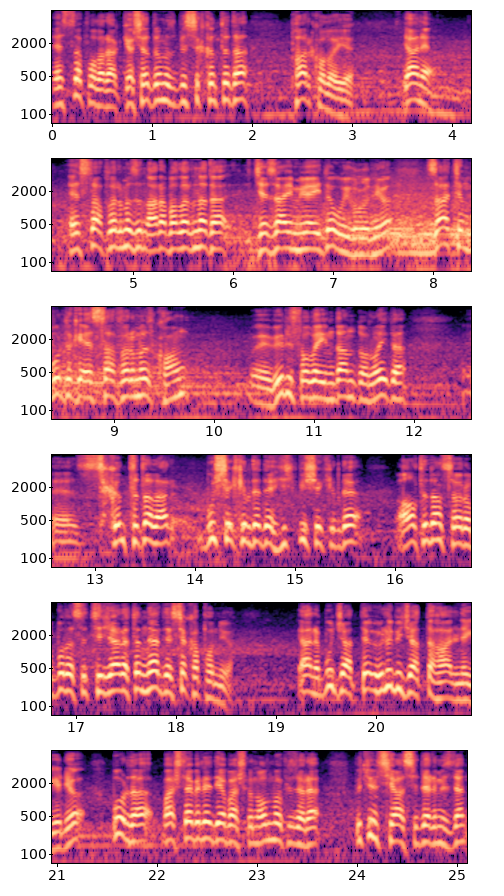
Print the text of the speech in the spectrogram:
esnaf olarak yaşadığımız bir sıkıntı da park olayı. Yani esnaflarımızın arabalarına da cezai müeyyide uygulanıyor. Zaten buradaki esnaflarımız kom, e, virüs olayından dolayı da e, sıkıntıdalar. Bu şekilde de hiçbir şekilde 6'dan sonra burası ticarete neredeyse kapanıyor. Yani bu cadde ölü bir cadde haline geliyor. Burada başta belediye başkanı olmak üzere bütün siyasilerimizden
